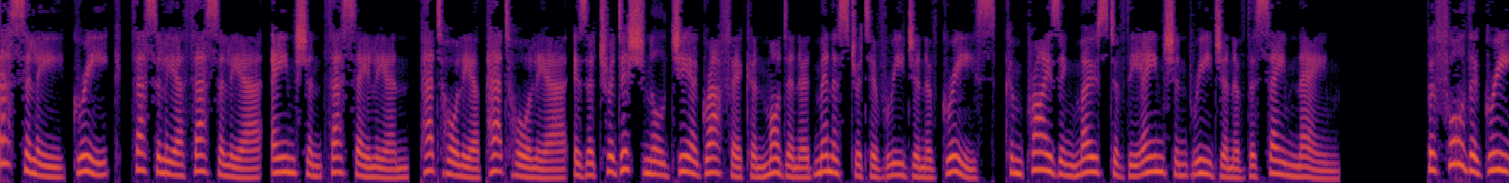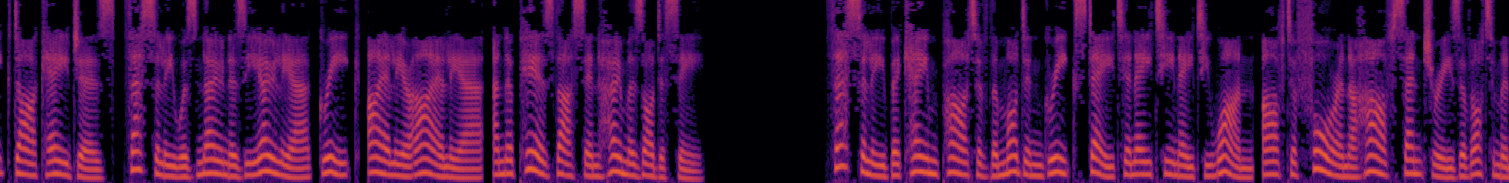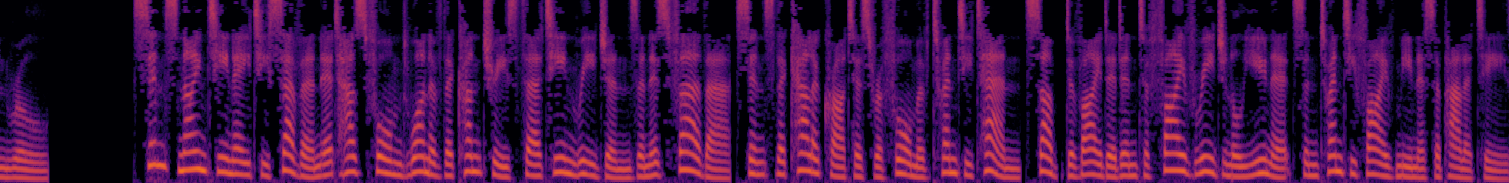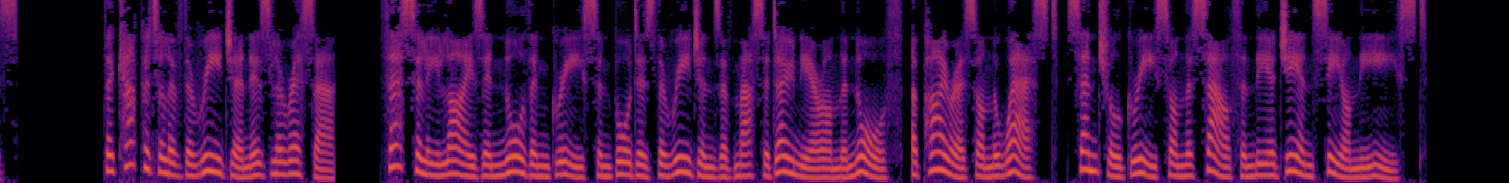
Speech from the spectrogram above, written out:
Thessaly Greek, Thessalia Thessalia, ancient Thessalian, Petthalia Petthalia is a traditional geographic and modern administrative region of Greece, comprising most of the ancient region of the same name. Before the Greek Dark Ages, Thessaly was known as Aeolia Greek, Iolia Iolia, and appears thus in Homer's Odyssey. Thessaly became part of the modern Greek state in 1881, after four and a half centuries of Ottoman rule. Since 1987 it has formed one of the country's 13 regions and is further since the Kallikratis reform of 2010 subdivided into five regional units and 25 municipalities. The capital of the region is Larissa. Thessaly lies in northern Greece and borders the regions of Macedonia on the north, Epirus on the west, central Greece on the south and the Aegean Sea on the east.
